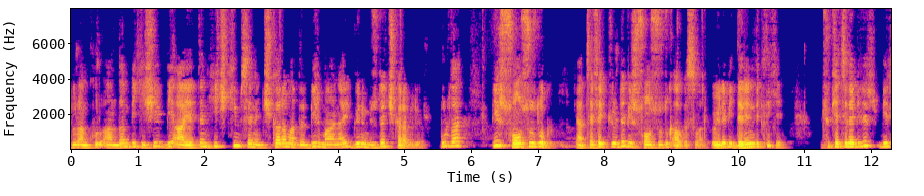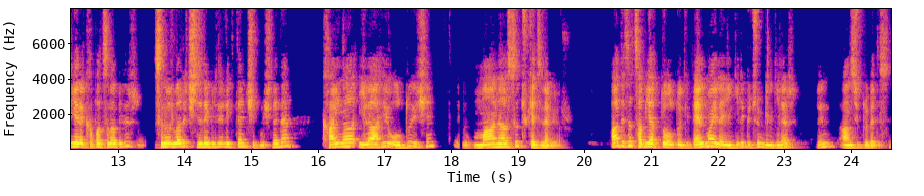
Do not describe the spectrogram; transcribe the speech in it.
duran Kur'an'dan bir kişi bir ayetten hiç kimsenin çıkaramadığı bir manayı günümüzde çıkarabiliyor. Burada bir sonsuzluk, yani tefekkürde bir sonsuzluk algısı var. Öyle bir derinlikli ki tüketilebilir, bir yere kapatılabilir, sınırları çizilebilirlikten çıkmış. Neden? Kaynağı ilahi olduğu için manası tüketilemiyor. Adeta tabiatta olduğu gibi elma ile ilgili bütün bilgilerin ansiklopedisi.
